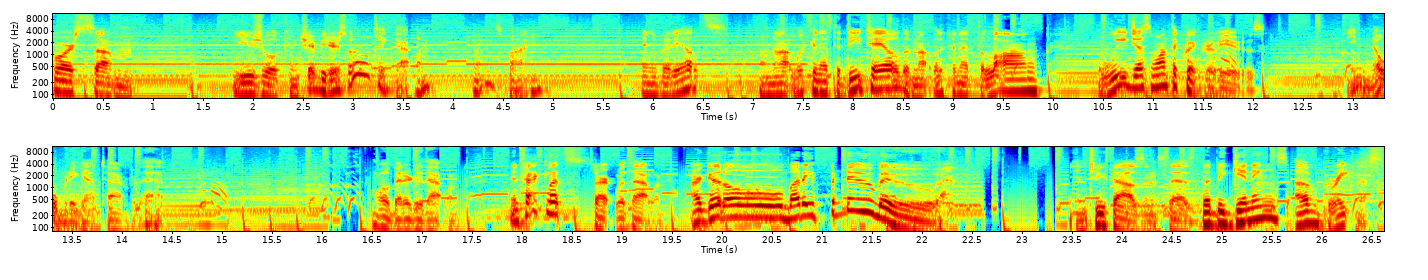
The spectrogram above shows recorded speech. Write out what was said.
for some usual contributors. Well, we'll take that one. That's fine. Anybody else? I'm not looking at the detailed, I'm not looking at the long. We just want the quick reviews. Ain't nobody got time for that. Well, better do that one. In fact, let's start with that one. Our good old buddy Fadubu in 2000 says, The Beginnings of Greatness.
